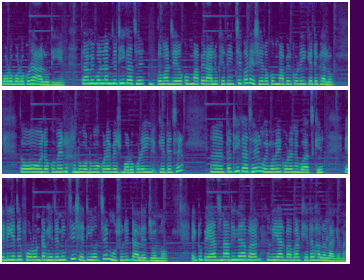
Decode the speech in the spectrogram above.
বড় বড় করে আলু দিয়ে। তো আমি বললাম যে, ঠিক আছে, তোমার যেরকম মাপের আলু খেতে ইচ্ছে করে, সেরকম মাপের করেই কেটে ফেলো। তো ওই রকমের ডুমো ডুমো করে বেশ বড় করেই কেটেছে। তো ঠিক আছে, ওইভাবেই করে নেব আজকে। এদিকে যে ফোড়নটা ভেজে নিচ্ছি, সেটি হচ্ছে মুসুরির ডালের জন্য। একটু পেঁয়াজ না দিলে আবার রিয়ার বাবার খেতে ভালো লাগে না।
